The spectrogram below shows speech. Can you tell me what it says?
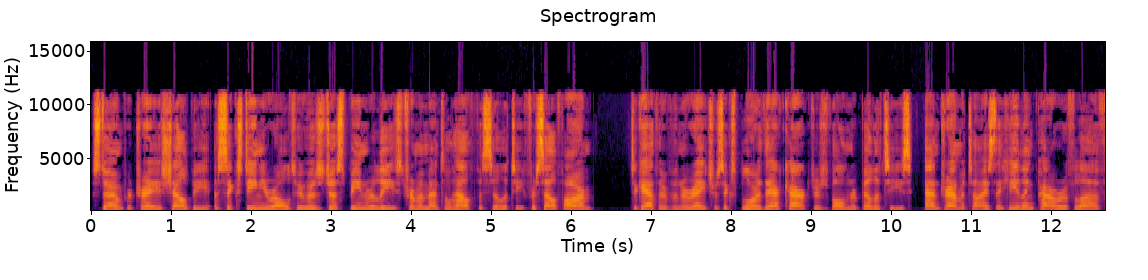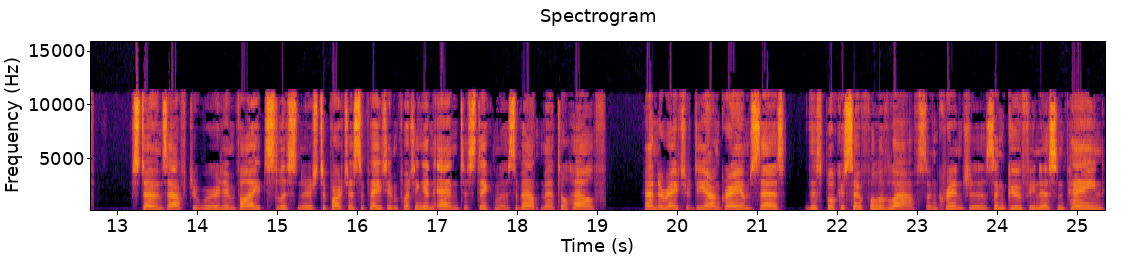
Stone portrays Shelby, a 16-year-old who has just been released from a mental health facility for self-harm Together, the narrators explore their characters' vulnerabilities and dramatize the healing power of love. Stones afterward invites listeners to participate in putting an end to stigmas about mental health. And narrator Dion Graham says, This book is so full of laughs and cringes and goofiness and pain,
